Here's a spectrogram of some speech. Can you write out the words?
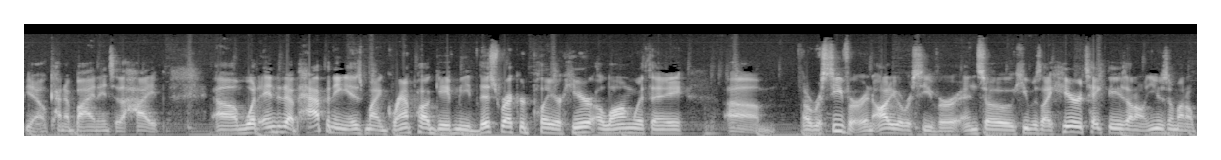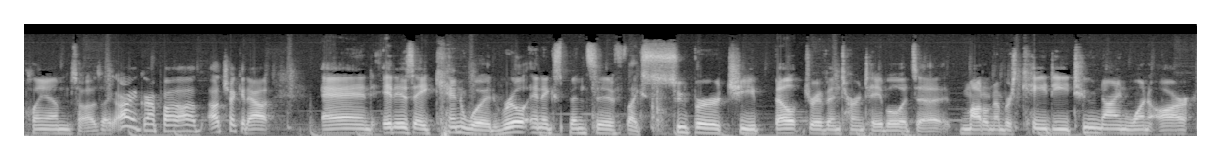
you know, kind of buying into the hype. Um, what ended up happening is my grandpa gave me this record player here along with a, um, a receiver, an audio receiver. And so he was like, here, take these. I don't use them. I don't play them. So I was like, all right, grandpa, I'll, I'll check it out and it is a Kenwood, real inexpensive, like super cheap belt-driven turntable. It's a model numbers KD291R,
